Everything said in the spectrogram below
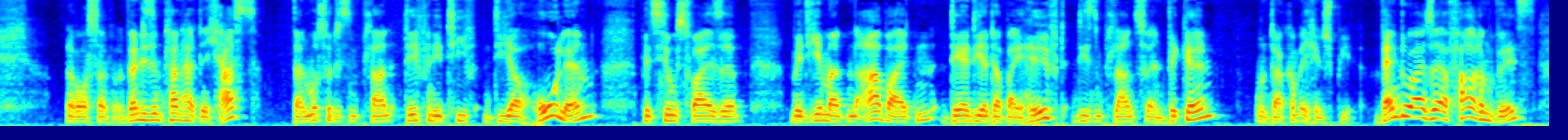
Und wenn du diesen Plan halt nicht hast, dann musst du diesen Plan definitiv dir holen, beziehungsweise mit jemandem arbeiten, der dir dabei hilft, diesen Plan zu entwickeln. Und da komme ich ins Spiel. Wenn du also erfahren willst,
